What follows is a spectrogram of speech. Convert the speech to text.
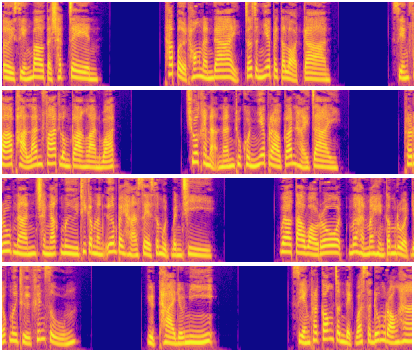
เอ่ยเสียงเบาแต่ชัดเจน ถ้าเปิดห้องนั้นได้เจ้าจะเงียบไปตลอดกาลเสียงฟ้าผ่าลั่นฟาดลงกลางลานวัด ชั่วขณะนั้นทุกคนเงียบราวกลั้นหายใจ พระรูปนั้นชะงักมือที่กำลังเอื้อมไปหาเศษสมุดบัญชี แววตาวาวโรดเมื่อหันมาเห็นตำรวจยกมือถือขึ้นสูง หยุดถ่ายเดี๋ยวนี้ เสียงพระก้องจนเด็กวัดสะดุ้งร้องไห้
